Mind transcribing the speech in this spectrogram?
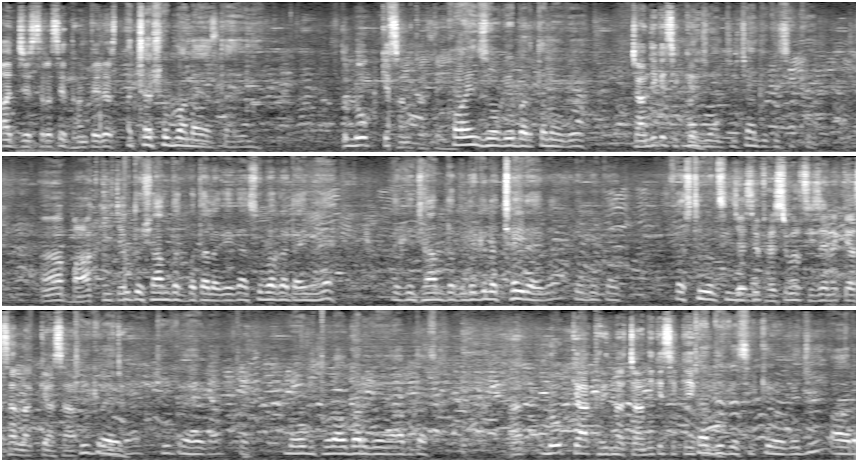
आज जिस तरह से धनतेरस अच्छा शुभ माना जाता है। तो लोग क्या पसंद करते हैं? कॉइन्स हो गए बर्तन हो गए। चांदी के सिक्के? हाँ जी हाँ जी चांदी के सिक्के। बात की जाए तो शाम तक पता लगेगा सुबह का टाइम है। लेकिन शाम तक लेकिन अच्छा ही रहेगा लोगों का फेस्टिवल सीज़न जैसे फेस्टिवल सीज़न है कैसा लग कैसा? ठीक रहेगा ठीक रहेगा। तो लोग थोड़ा उभर गए आप दस लोग क्या खरीदना चांदी के सिक्के चांदी के सिक्के हो गए जी और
